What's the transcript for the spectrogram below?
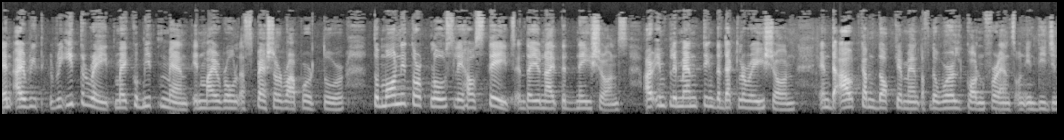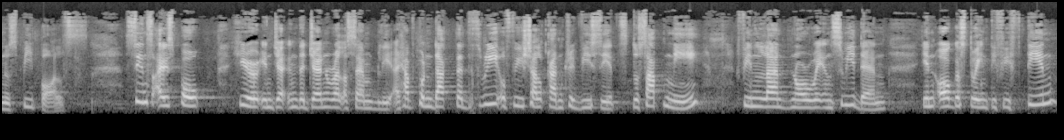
and I re reiterate my commitment in my role as Special Rapporteur to monitor closely how states and the United Nations are implementing the declaration and the outcome document of the World Conference on Indigenous Peoples. Since I spoke here in, in, the General Assembly, I have conducted three official country visits to Sapmi, Finland, Norway, and Sweden in August 2015,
